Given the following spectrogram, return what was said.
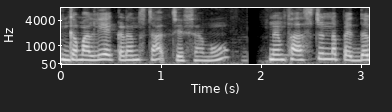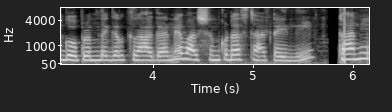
ఇంకా మళ్ళీ ఎక్కడం స్టార్ట్ చేసాము మేము ఫస్ట్ ఉన్న పెద్ద గోపురం దగ్గరకు రాగానే వర్షం కూడా స్టార్ట్ అయింది. కానీ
